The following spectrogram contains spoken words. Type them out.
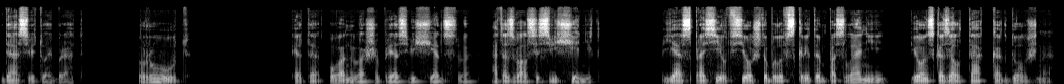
«Да, святой брат». «Рут!» «Это он, ваше преосвященство», — отозвался священник. Я спросил все, что было в скрытом послании, и он сказал так, как должно.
